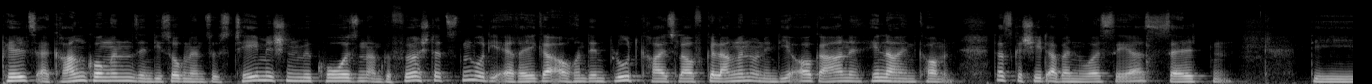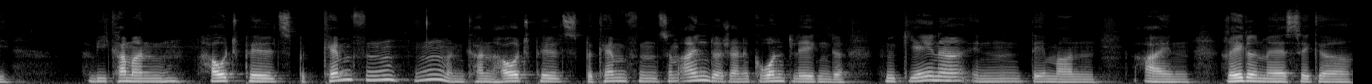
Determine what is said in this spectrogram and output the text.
Pilzerkrankungen sind die sogenannten systemischen Mykosen am gefürchtetsten, wo die Erreger auch in den Blutkreislauf gelangen und in die Organe hineinkommen. Das geschieht aber nur sehr selten. Die, wie kann man Hautpilz bekämpfen? Hm, man kann Hautpilz bekämpfen zum einen durch eine grundlegende Hygiene, indem man ein regelmäßiger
